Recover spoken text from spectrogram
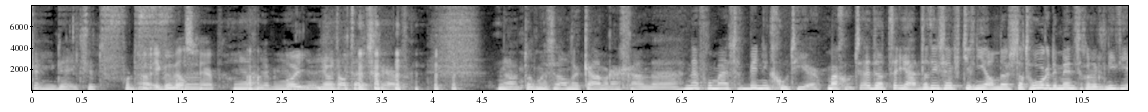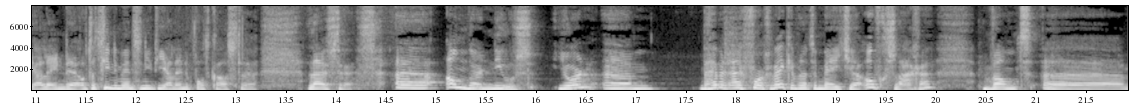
geen idee. Ik zit voor de. Oh, ik ben wel scherp. Ja, ja, jij bent altijd scherp. nou, toch met een andere camera gaan. eh nee, voor mij is de verbinding goed hier. Maar goed, eh, dat, ja, dat is eventjes niet anders. Dat horen de mensen gelukkig niet die alleen de. Of dat zien de mensen niet die alleen de podcast eh, luisteren. Eh, ander nieuws, Jorn. Ehm, we hebben het eigenlijk vorige week hebben we dat een beetje overgeslagen. Want ehm,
